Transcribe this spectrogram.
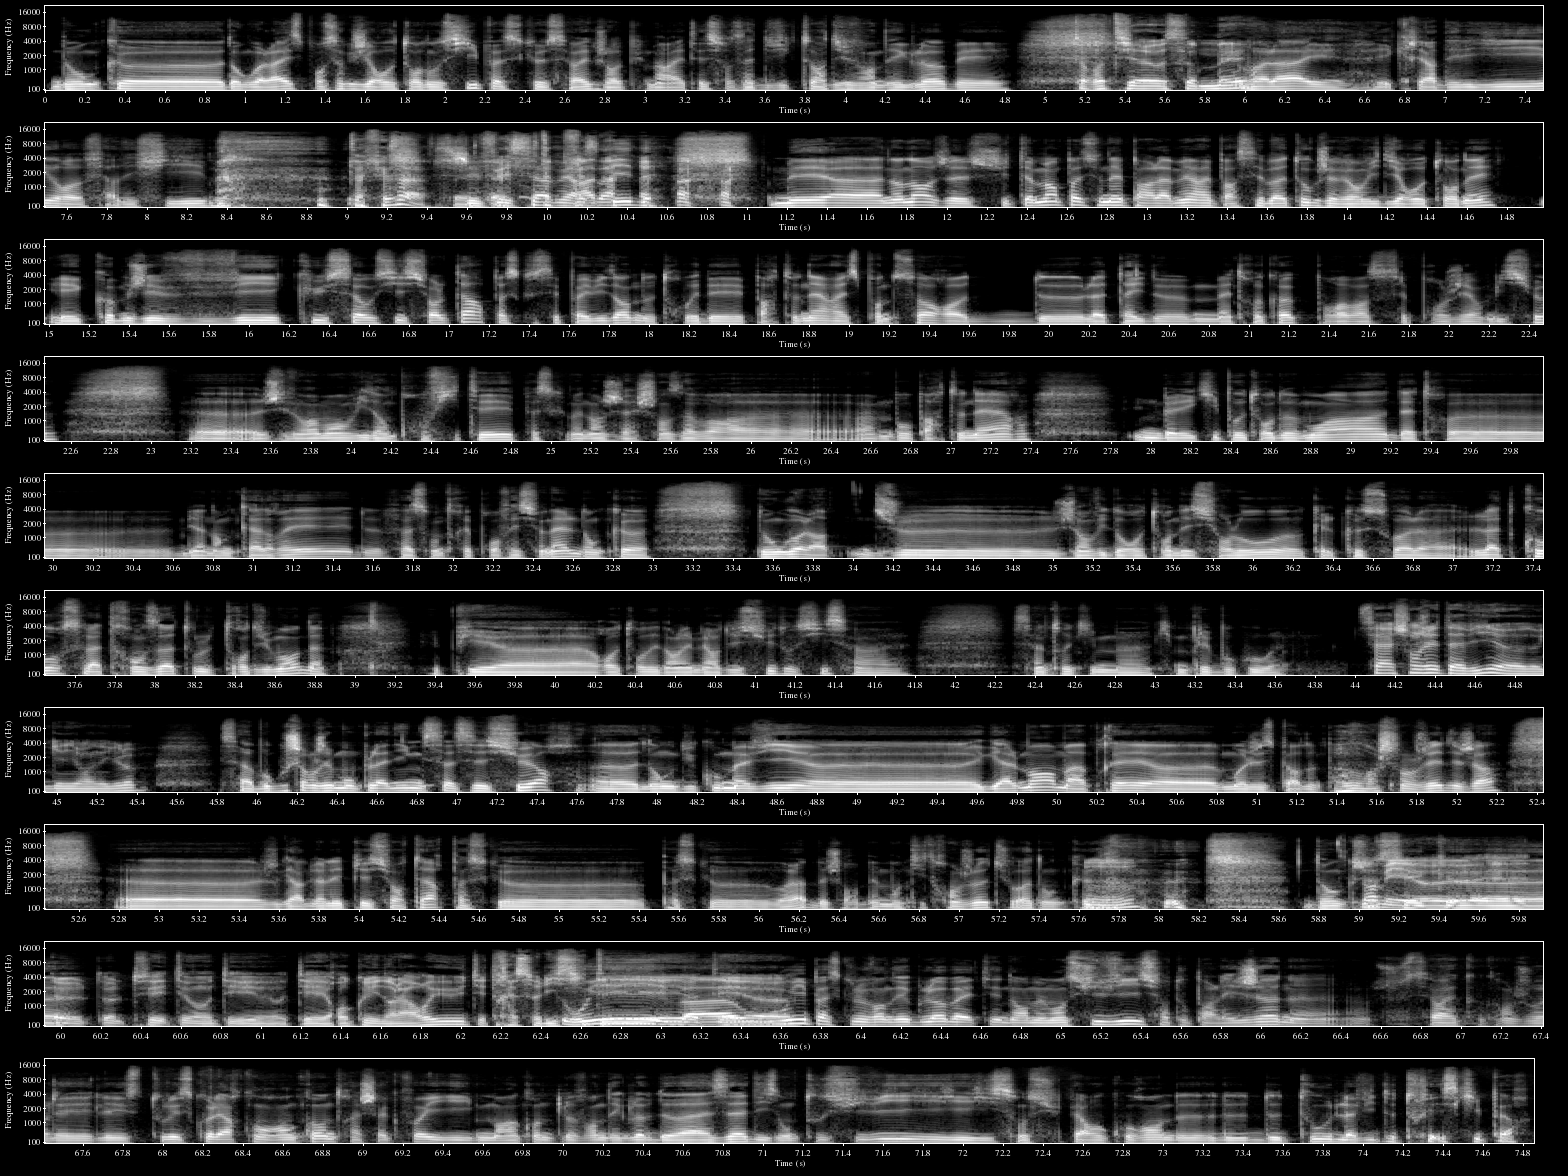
Donc, euh, donc voilà, c'est pour ça que j'y retourne aussi parce que c'est vrai que j'aurais pu m'arrêter sur cette victoire du Vendée Globe et te retirer au sommet. Voilà, et écrire des livres, faire des films. T'as fait ça J'ai fait ça, mais rapide. mais euh, non, non, je, suis tellement passionné par la mer et par ces bateaux que j'avais envie d'y retourner. Et comme j'ai vécu ça aussi sur le tard, parce que c'est pas évident de trouver des partenaires et sponsors de la taille de Maître Coq pour avoir ces projets ambitieux, euh, j'ai vraiment envie d'en profiter parce que maintenant j'ai la chance d'avoir euh, un beau partenaire, une belle équipe autour de moi, d'être euh, bien encadré de façon très professionnelle. Donc, euh, donc voilà, je j'ai envie de retourner sur l'eau, quelle que soit la, la course, la transat ou le tour du monde. Et puis retourner dans les mers du Sud aussi, c'est un truc qui me qui me plaît beaucoup. Ça a changé ta vie euh, de gagner Vendée Globe Ça a beaucoup changé mon planning, ça c'est sûr. Euh, donc du coup ma vie euh, également. Mais après, euh, moi j'espère ne pas avoir changé déjà. Euh, je garde bien les pieds sur terre parce que parce que voilà, ben, je remets mon titre en jeu, tu vois. Donc mhm. donc je non, mais sais que t'es, t'es, t'es reconnu dans la rue, t'es très sollicité. Oui, bah, oui, parce que le Vendée Globe a été énormément suivi, surtout par les jeunes. C'est vrai que quand je vois les, les, tous les scolaires qu'on rencontre, à chaque fois ils me racontent le Vendée Globe de A à Z. Ils ont tout suivi, ils sont super au courant de, de, de tout de la vie de tous les skippers.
